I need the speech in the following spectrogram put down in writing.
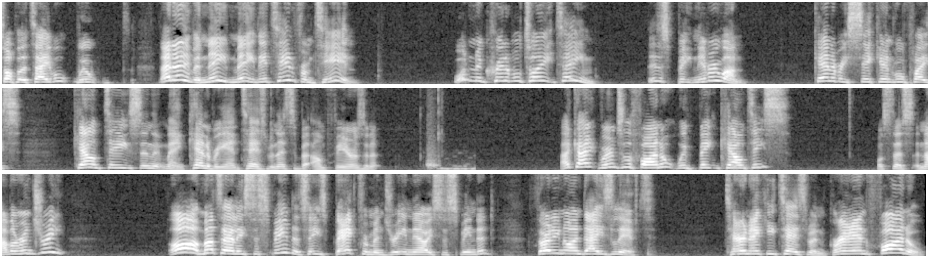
Top of the table. We'll. They don't even need me. They're ten from ten. What an incredible team. They're just beating everyone. Canterbury second. We'll place counties and man Canterbury and Tasman. That's a bit unfair, isn't it? Okay, we're into the final. We've beaten counties. What's this? Another injury? Oh, Matali's suspended. So he's back from injury and now he's suspended. 39 days left. Taranaki Tasman, grand final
